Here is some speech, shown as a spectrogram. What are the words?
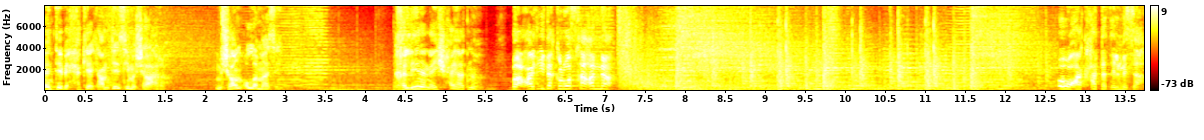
أنت بحكيك عم تأذي مشاعرها مشان الله مازن خلينا نعيش حياتنا. بعد إيدك الوسخة عنا. أوعك حتى تلمسها.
